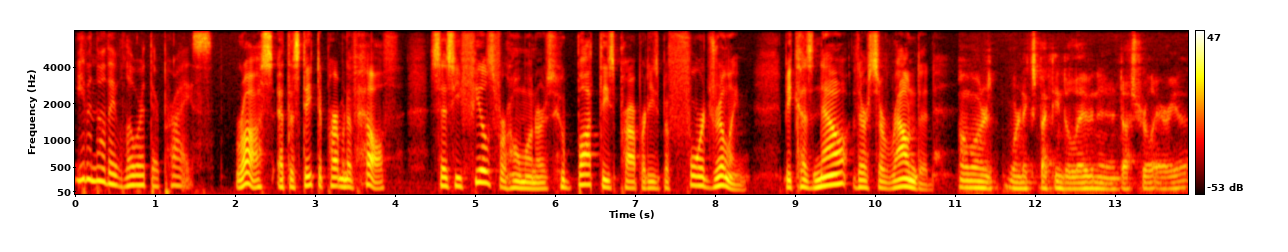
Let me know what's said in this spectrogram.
even though they've lowered their price. Ross at the State Department of Health says he feels for homeowners who bought these properties before drilling because now they're surrounded homeowners weren't expecting to live in an industrial area.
